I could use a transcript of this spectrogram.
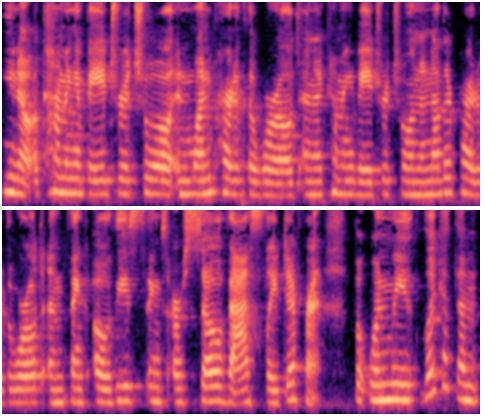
you know a coming of age ritual in one part of the world and a coming of age ritual in another part of the world and think oh these things are so vastly different. But when we look at them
